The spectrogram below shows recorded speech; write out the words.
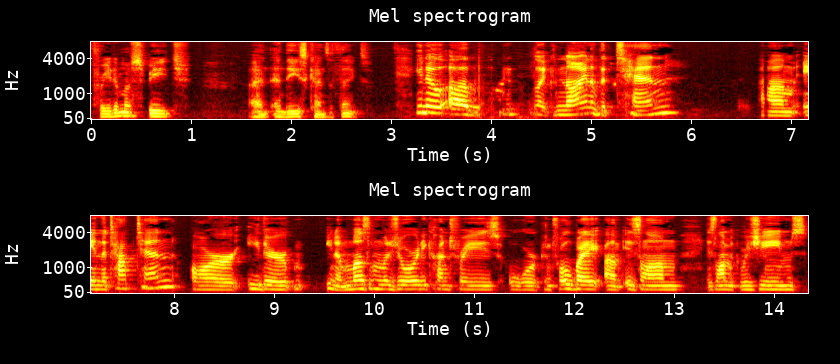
freedom of speech, and, and these kinds of things. You know, uh, like nine of the 10 um, in the top 10 are either, you know, Muslim majority countries or controlled by um, Islam, Islamic regimes.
